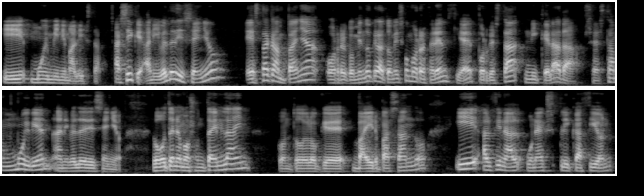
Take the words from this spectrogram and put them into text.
y muy minimalista. Así que a nivel de diseño, esta campaña os recomiendo que la toméis como referencia, ¿eh? porque está niquelada, o sea, está muy bien a nivel de diseño. Luego tenemos un timeline con todo lo que va a ir pasando. Y al final una explicación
